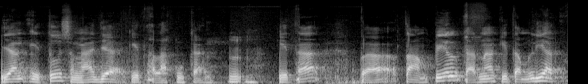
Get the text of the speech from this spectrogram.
yang itu sengaja kita lakukan. Kita tampil karena kita melihat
